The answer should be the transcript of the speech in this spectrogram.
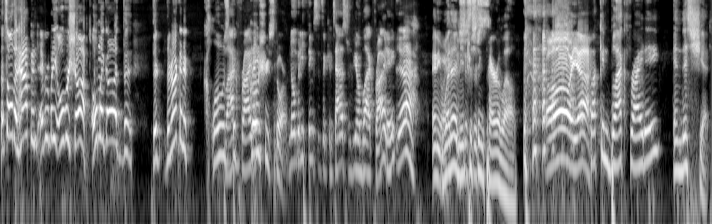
That's all that happened. Everybody overshopped. Oh my god, the, they're they're not going to close Black the Friday? grocery store. Nobody thinks it's a catastrophe on Black Friday. Yeah. Anyway, What an interesting this- parallel. oh yeah. Fucking Black Friday and this shit,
